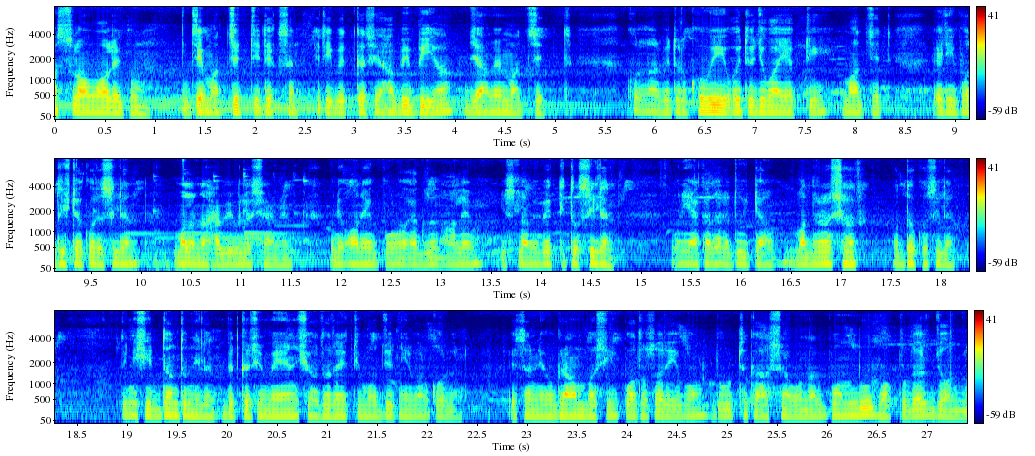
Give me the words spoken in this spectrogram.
আসসালামু আলাইকুম। যে মসজিদটি দেখছেন, এটি বেদকাশি হাবিবিয়া জামে মসজিদ। খুলনার ভিতরে খুবই ঐতিহ্যবাহী একটি মসজিদ। এটি প্রতিষ্ঠা করেছিলেন মালানা হাবিবুল্লাহ শামিন উনি অনেক বড় একজন আলেম, ইসলামী ব্যক্তিত্ব ছিলেন। উনি এক হাজারে দুইটা মাদ্রাসার অধ্যক্ষ ছিলেন। তিনি সিদ্ধান্ত নিলেন, বেদকাশি মেন সদরে একটি মসজিদ নির্মাণ করবেন। স্থানীয় গ্রামবাসী, পথচারী এবং দূর থেকে আসা ওনার বন্ধু ভক্তদের জন্য।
